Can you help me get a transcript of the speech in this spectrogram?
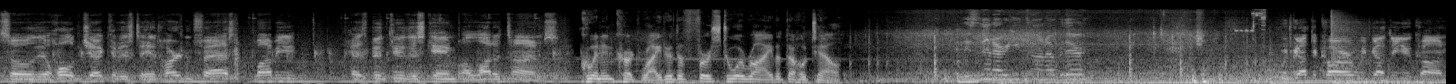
So the whole objective is to hit hard and fast. Bobby has been through this game a lot of times. Gwynn and Kirklight are the first to arrive at the hotel. Isn't that our Yukon over there? We've got the car, we've got the Yukon.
